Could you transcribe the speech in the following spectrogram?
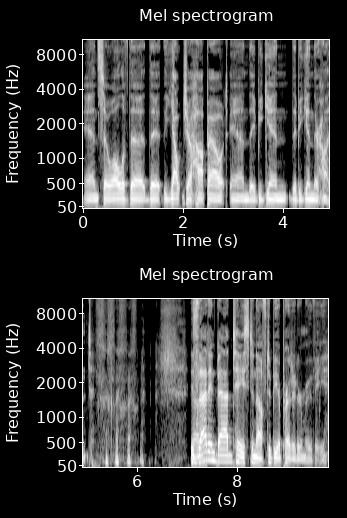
And so all of the the the Yautja hop out and they begin they begin their hunt. Is that in bad taste enough to be a Predator movie?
